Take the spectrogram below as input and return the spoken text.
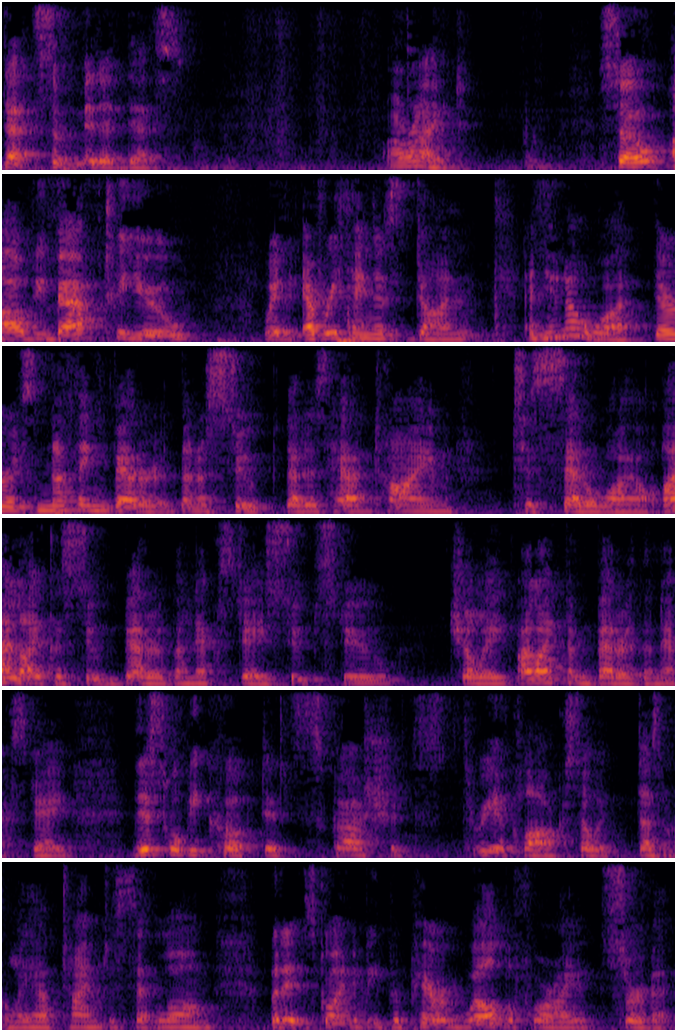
that submitted this. All right, so I'll be back to you when everything is done. And you know what? There is nothing better than a soup that has had time to set a while. I like a soup better the next day. Soup, stew, chili. I like them better the next day. This will be cooked. It's, gosh, it's three o'clock, so it doesn't really have time to set long. But it's going to be prepared well before I serve it.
